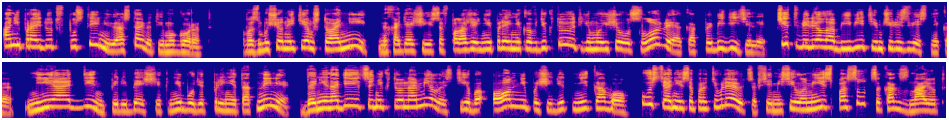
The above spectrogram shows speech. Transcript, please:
Они пройдут в пустыню и оставят ему город. Возмущенный тем, что они, находящиеся в положении пленников, диктуют ему еще условия, как победители, Тит велел объявить им через вестника. Ни один перебежчик не будет принят отныне, да не надеется никто на милость, ибо он не пощадит никого. Пусть они сопротивляются всеми силами и спасутся, как знают.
